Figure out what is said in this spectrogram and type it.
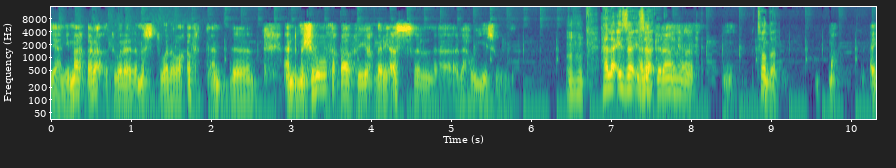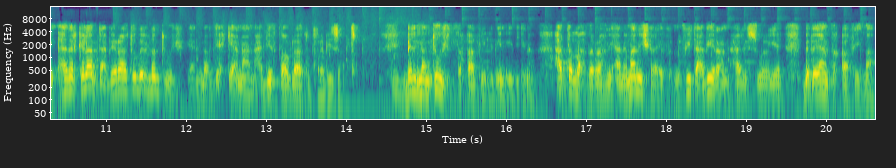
يعني ما قرأت ولا لمست ولا وقفت عند عند مشروع ثقافي يقدر يأصل لهويه سوريه. هلا اذا هذا اذا الكلام تفضل. أي هذا الكلام تعبيراته بالمنتوج يعني ما بدي أحكي أنا عن حديث طاولات وترابيزات. بالمنتوج الثقافي اللي بين إيدينا. حتى اللحظة الراهنة أنا ماني شايف إنه في تعبير عن الحالة السورية ببيان ثقافي ما.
